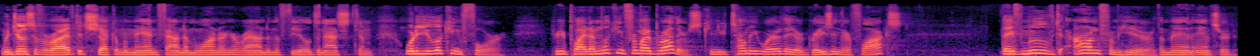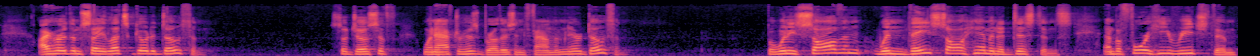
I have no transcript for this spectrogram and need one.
When Joseph arrived at Shechem, a man found him wandering around in the fields and asked him, What are you looking for? He replied, I'm looking for my brothers. Can you tell me where they are grazing their flocks? They've moved on from here, the man answered. I heard them say, Let's go to Dothan. So Joseph went after his brothers and found them near Dothan. But when he saw them, when they saw him in a distance, and before he reached them,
